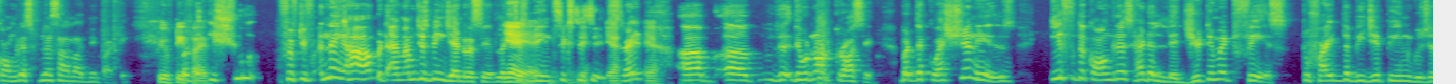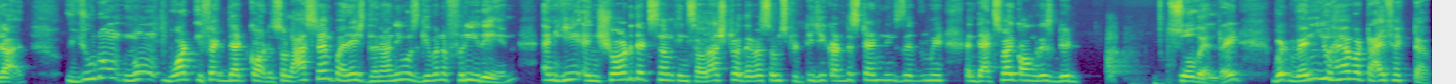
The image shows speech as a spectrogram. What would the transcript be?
Congress plus Aam Aadmi Party. 55. But the issue 55 no, yeah, but I'm, I'm just being generous here like yeah, just yeah, being 60 yeah, seats right uh, uh, they, they, would not cross it but the question is if the Congress had a legitimate face to fight the BJP in Gujarat, you don't know what effect that caused. So last time Paresh Dhanani was given a free reign, and he ensured that some in Saurashtra there were some strategic understandings that were made, and that's why Congress did so well, right? But when you have a trifecta,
